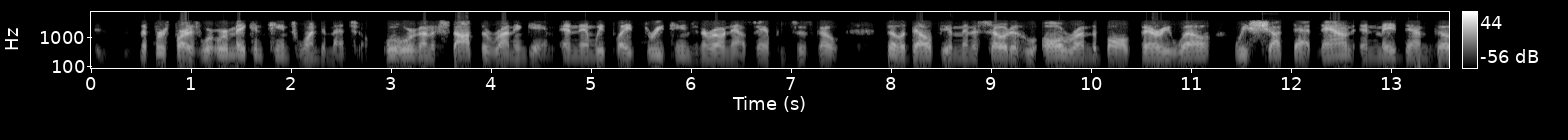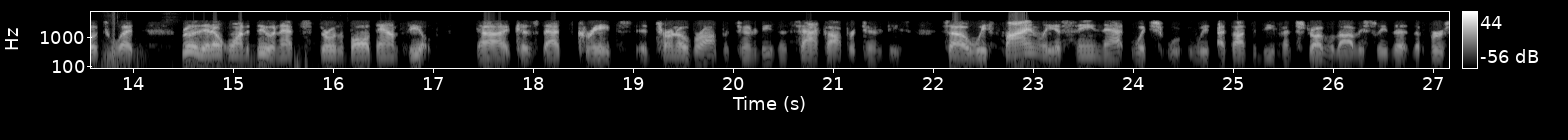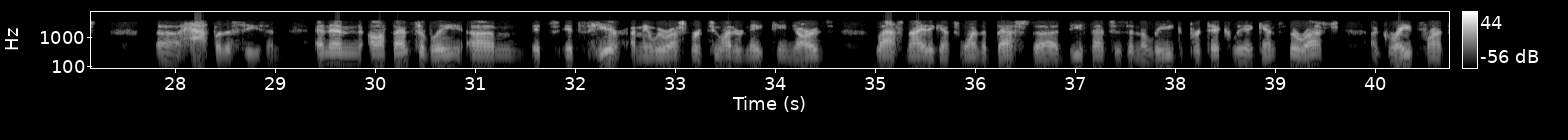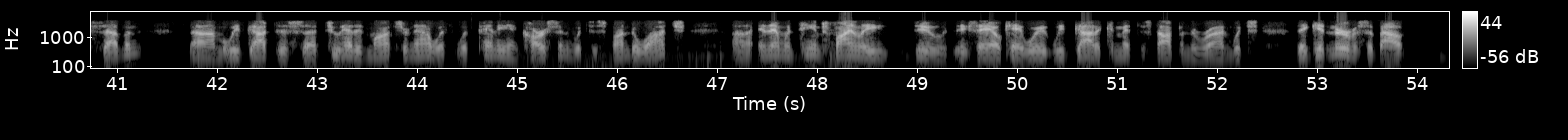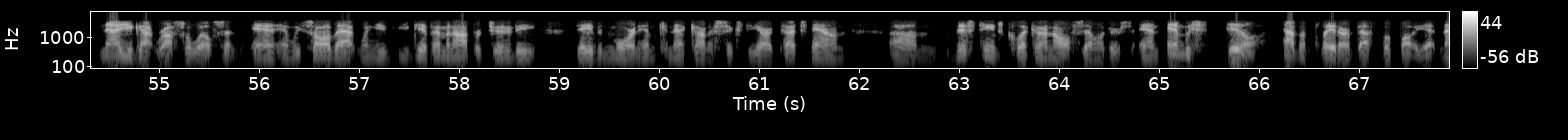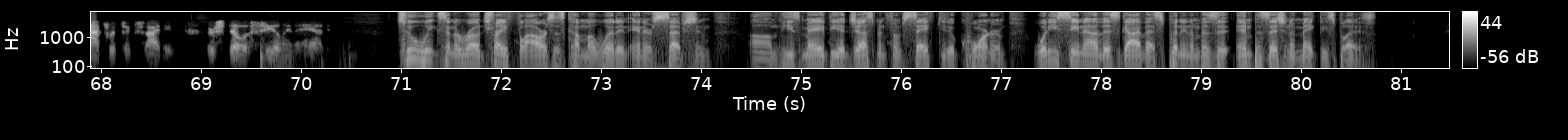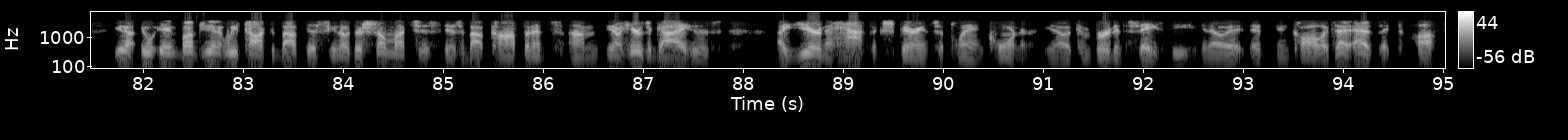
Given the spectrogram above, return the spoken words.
the first part is we're, we're making teams one dimensional. We're, we're going to stop the running game, and then we played three teams in a row now: San Francisco, Philadelphia, Minnesota, who all run the ball very well. We shut that down and made them go to what really they don't want to do, and that's throw the ball downfield because uh, that creates turnover opportunities and sack opportunities. So we finally have seen that, which we, I thought the defense struggled, obviously, the, the first uh, half of the season. And then offensively, um, it's it's here. I mean, we rushed for 218 yards last night against one of the best uh, defenses in the league, particularly against the rush. A great front seven. Um, we've got this uh, two-headed monster now with with Penny and Carson, which is fun to watch. Uh, and then when teams finally do, they say, okay, we, we've got to commit to stopping the run, which they get nervous about. Now you got Russell Wilson, and, and we saw that when you, you give him an opportunity, David Moore and him connect on a 60-yard touchdown. Um, this team's clicking on all cylinders, and and we still haven't played our best football yet, and that's what's exciting. There's still a ceiling ahead. Two weeks in a row, Trey Flowers has come up with an interception. Um, he's made the adjustment from safety to corner. What are you seeing out of this guy that's putting him in position to make these plays? You know, in Bump, you know, we've talked about this. You know, there's so much is, is about confidence. Um, you know, here's a guy who's a year and a half experience of playing corner. You know, a converted safety. You know, it, it, in college, that, that's a tough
